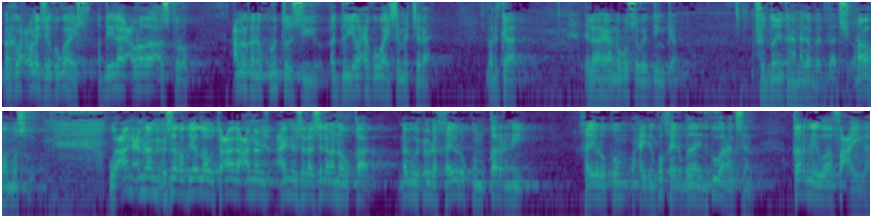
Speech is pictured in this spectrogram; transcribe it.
Marka wax culaysay kugu hayso. Haddii ilaahay cawrada asturo camalkana kuu toosiiyo adduunya waxay kugu haysa ma jiraan marka ilaahay ha nagu suga diinka. Fidooyinkana naga badbaadsho rawaahu muslim. وcan cimraan bn xusein radi allahu tacala can nebi sal slm annahu khayrukum qarnii khayrukum waxa idinku khayr badan idinku wanaagsan. Qarnii waa facayga.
